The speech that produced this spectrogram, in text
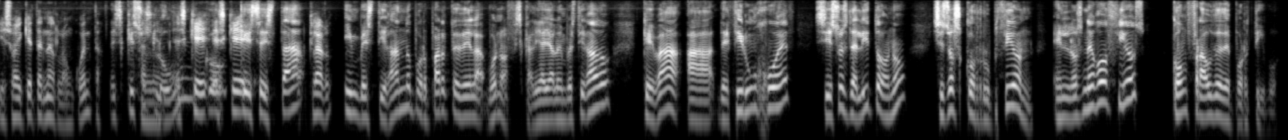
Y eso hay que tenerlo en cuenta. Es que eso es lo Es único que- que, es que- se está Claro. investigando por parte de la. Bueno, la fiscalía ya lo ha investigado, que va a decir un juez si eso es delito o no, si eso es corrupción en los negocios con fraude deportivo.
